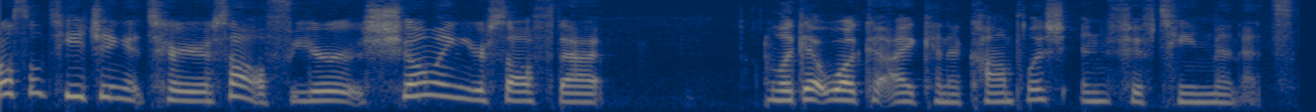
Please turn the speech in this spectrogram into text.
you're also teaching it to yourself. You're showing yourself that Look at what I can accomplish in 15 minutes.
